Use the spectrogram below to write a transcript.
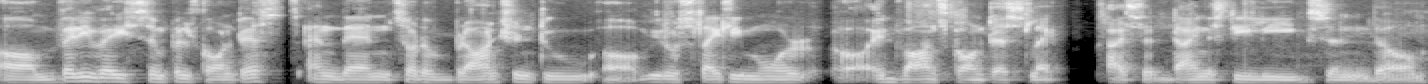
Um, very very simple contests and then sort of branch into um, you know slightly more uh, advanced contests like i said dynasty leagues and um,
